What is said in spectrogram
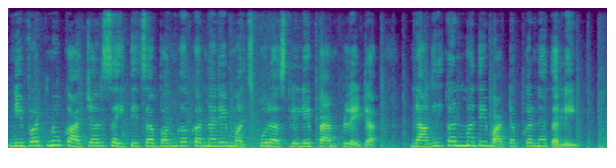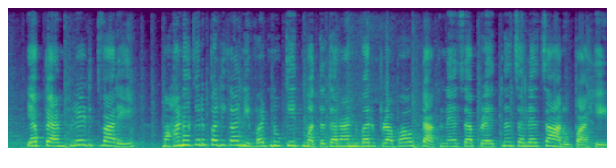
निवडणूक आचारसंहितेचा भंग करणारे मजकूर असलेले पॅम्पलेट नागरिकांमध्ये वाटप करण्यात आले. या पॅम्पलेटद्वारे महानगरपालिका निवडणुकीत मतदारांवर प्रभाव टाकण्याचा प्रयत्न झाल्याचा आरोप आहे.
